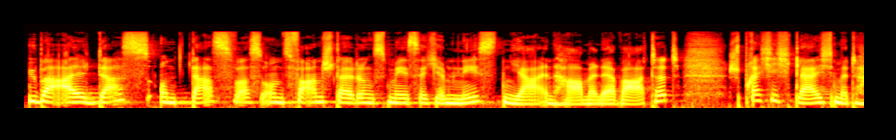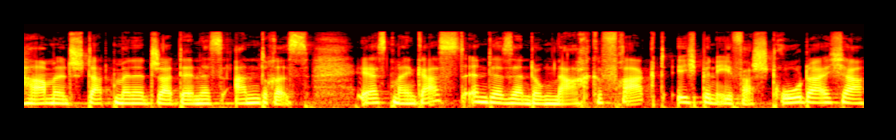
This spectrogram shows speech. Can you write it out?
Über all das und das, was uns veranstaltungsmäßig im nächsten Jahr in Hameln erwartet, spreche ich gleich mit Hamelns Stadtmanager Dennis Andres. Er ist mein Gast in der Sendung Nachgefragt. Ich bin Eva Strohdeicher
